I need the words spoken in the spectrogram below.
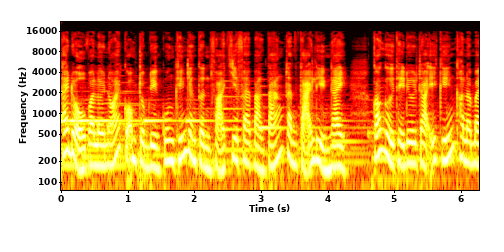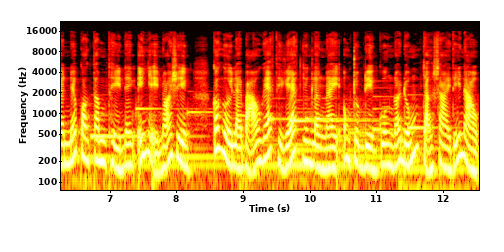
Thái độ và lời nói của ông Trùm Điền Quân khiến dân tình phải chia phe bàn tán tranh cãi liền ngay. Có người thì đưa ra ý kiến Coleman nếu quan tâm thì nên ý nhị nói riêng. Có người lại bảo ghét thì ghét nhưng lần này ông Trùm Điền Quân nói đúng chẳng sai tí nào.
